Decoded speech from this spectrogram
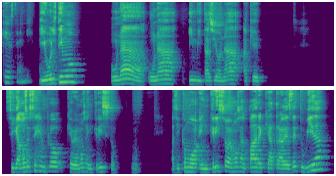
que Dios te bendiga. Y último, una, una invitación a, que sigamos este ejemplo que vemos en Cristo. Así como en Cristo vemos al Padre que a través de tu vida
